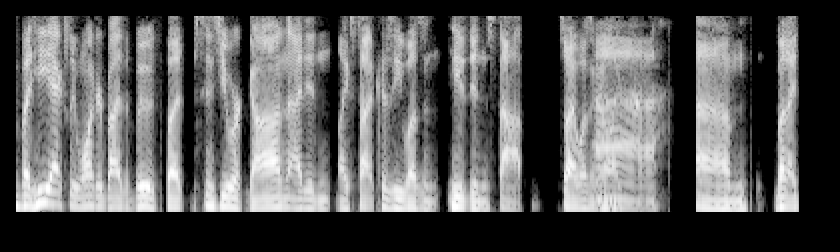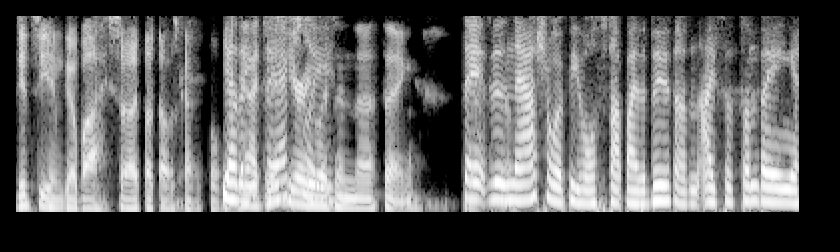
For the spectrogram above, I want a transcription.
But he actually wandered by the booth, but since you were gone, I didn't like stop because he wasn't, he didn't stop. So I wasn't going Ah, to, um, but I did see him go by. So I thought that was kind of cool. Yeah, they, yeah, I they did hear he actually, was in the thing. they, Yeah, the so- Nashua people stopped by the booth and I said something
